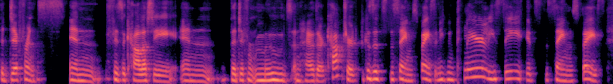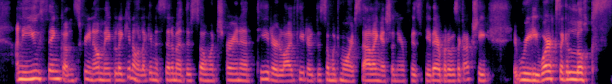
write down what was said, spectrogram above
the difference in physicality in the different moods and how they're captured because it's the same space and you can clearly see it's the same space. And you think on screen oh maybe like you know like in a cinema there's so much or in a theater live theater there's so much more selling it and you're physically there. But it was like actually it really works. Like it looks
